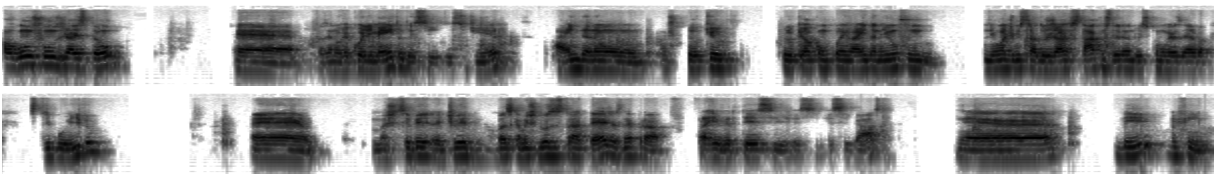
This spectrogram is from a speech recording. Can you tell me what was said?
alguns fundos já estão é, fazendo o recolhimento desse, desse dinheiro. Ainda não, pelo que eu, pelo que eu acompanho, ainda nenhum fundo, nenhum administrador já está considerando isso como reserva distribuível. É, mas você vê, a gente vê basicamente duas estratégias né, para reverter esse, esse, esse gasto. É, e, enfim,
